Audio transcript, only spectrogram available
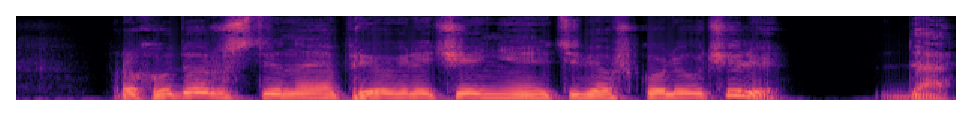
— Про художественное преувеличение тебя в школе учили? — Да.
